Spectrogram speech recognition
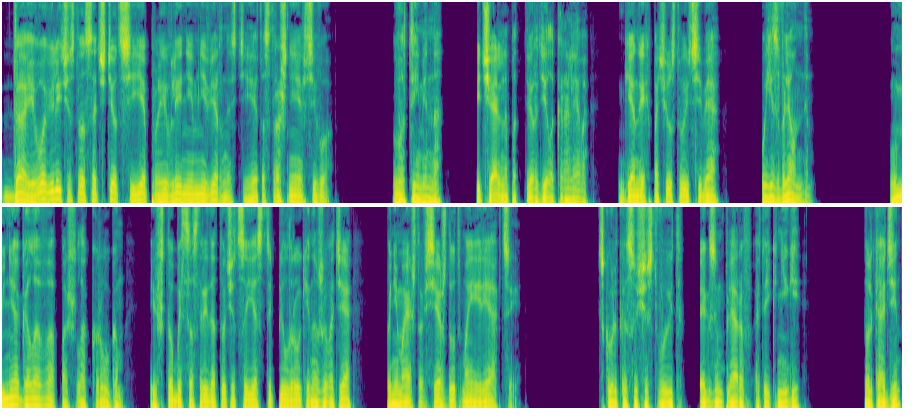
Да, его величество сочтет сие проявлением неверности, и это страшнее всего. Вот именно, печально подтвердила королева. Генрих почувствует себя уязвленным. У меня голова пошла кругом, и чтобы сосредоточиться, я сцепил руки на животе, понимая, что все ждут моей реакции. Сколько существует экземпляров этой книги? Только один,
